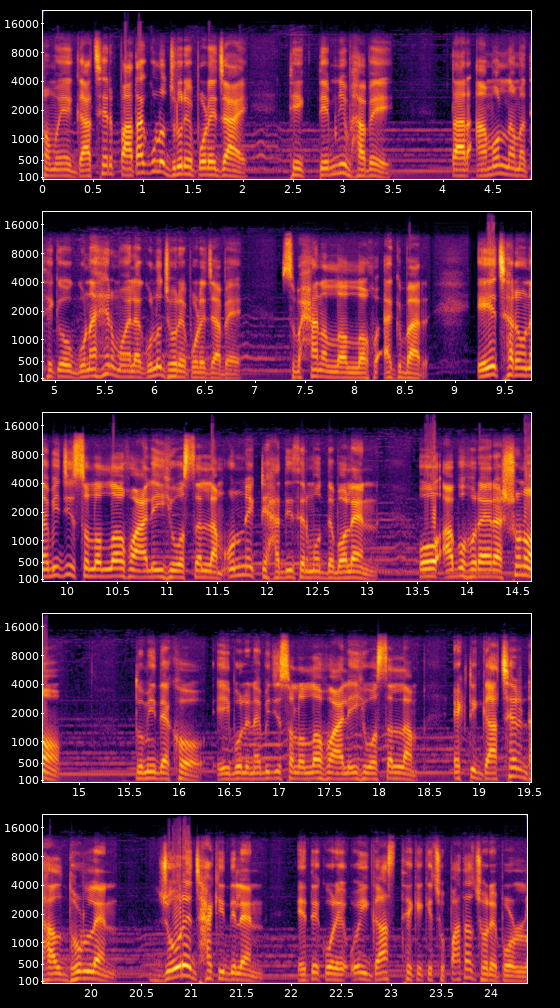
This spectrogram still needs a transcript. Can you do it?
সময়ে গাছের পাতাগুলো ঝরে পড়ে যায়, ঠিক তেমনিভাবে তার আমল নামা থেকেও গুনাহের ময়লাগুলো ঝরে পড়ে যাবে। সুবাহান আল্লাহ আকবার। এছাড়াও নবীজি সাল্লাহ আলিহি ওসাল্লাম অন্য একটি হাদিসের মধ্যে বলেন, ও আবু হুরায়রা, শোনো, তুমি দেখো, এই বলে নবীজি সাল্লাহ আলিহি ওয়াসাল্লাম একটি গাছের ঢাল ধরলেন, জোরে ঝাঁকি দিলেন, এতে করে ওই গাছ থেকে কিছু পাতা ঝরে পড়ল।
